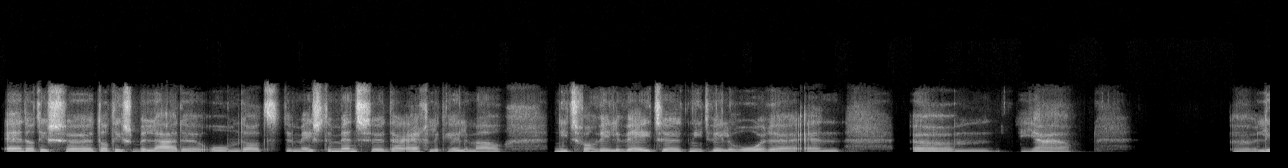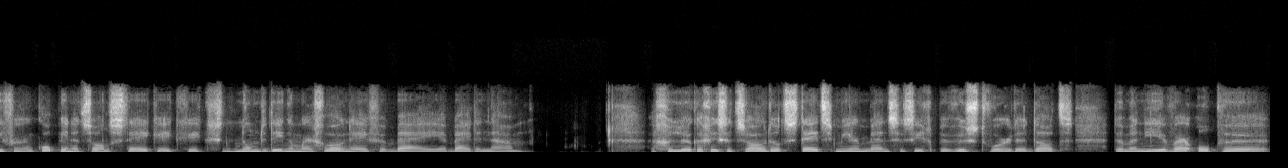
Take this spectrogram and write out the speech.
En dat is, dat is beladen, omdat de meeste mensen daar eigenlijk helemaal niets van willen weten, niet willen horen en um, ja, uh, liever hun kop in het zand steken. Ik, ik noem de dingen maar gewoon even bij, uh, bij de naam. Gelukkig is het zo dat steeds meer mensen zich bewust worden dat de manier waarop we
